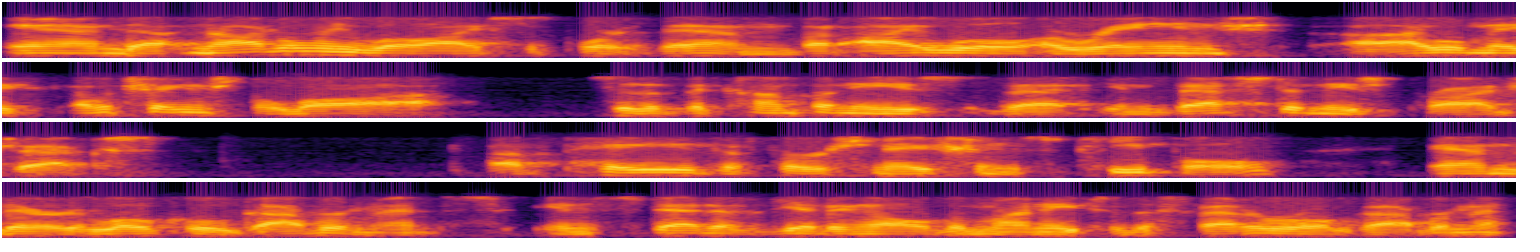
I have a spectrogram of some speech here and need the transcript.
And uh, not only will I support them, but I will arrange, uh, I will make, I will change the law so that the companies that invest in these projects uh, pay the First Nations people and their local governments instead of giving all the money to the federal government.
